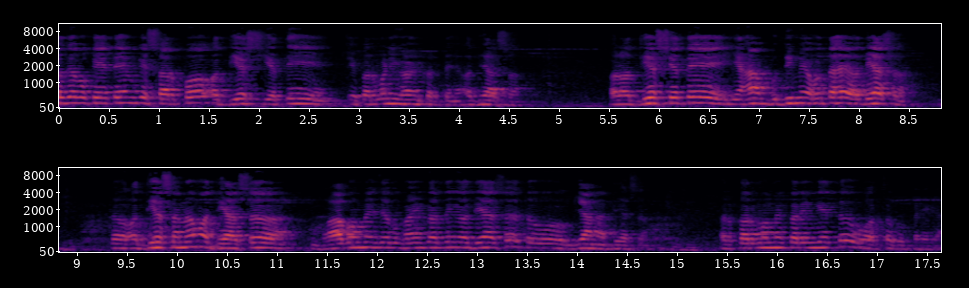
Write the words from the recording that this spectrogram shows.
जब कहते हैं उनके सर्प अध्यस्यते ये कर्मणि भय करते हैं अध्यास। और अध्यस्यते यहाँ बुद्धि में होता है अध्यास। तो अध्यसनम अध्यास। भाव में जब घय कर देंगे अध्यास तो वो ज्ञान अध्यास। और कर्म में करेंगे तो वो अर्थ को कहेगा।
